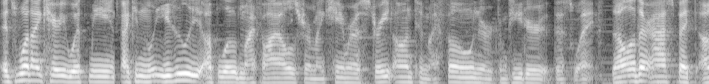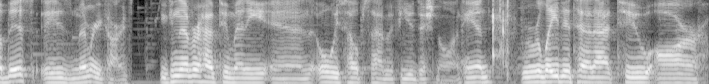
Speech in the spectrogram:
It's what I carry with me. I can easily upload my files from my camera straight onto my phone or computer this way. The other aspect of this is memory cards. You can never have too many and it always helps to have a few additional on hand. Related to that too are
